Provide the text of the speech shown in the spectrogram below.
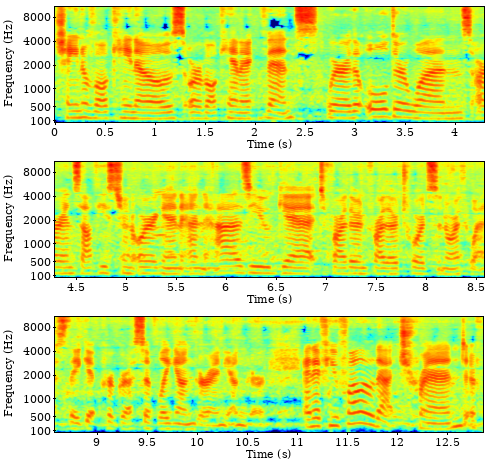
chain of volcanoes or volcanic vents where the older ones are in southeastern Oregon, and as you get farther and farther towards the northwest, they get progressively younger and younger. And if you follow that trend of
